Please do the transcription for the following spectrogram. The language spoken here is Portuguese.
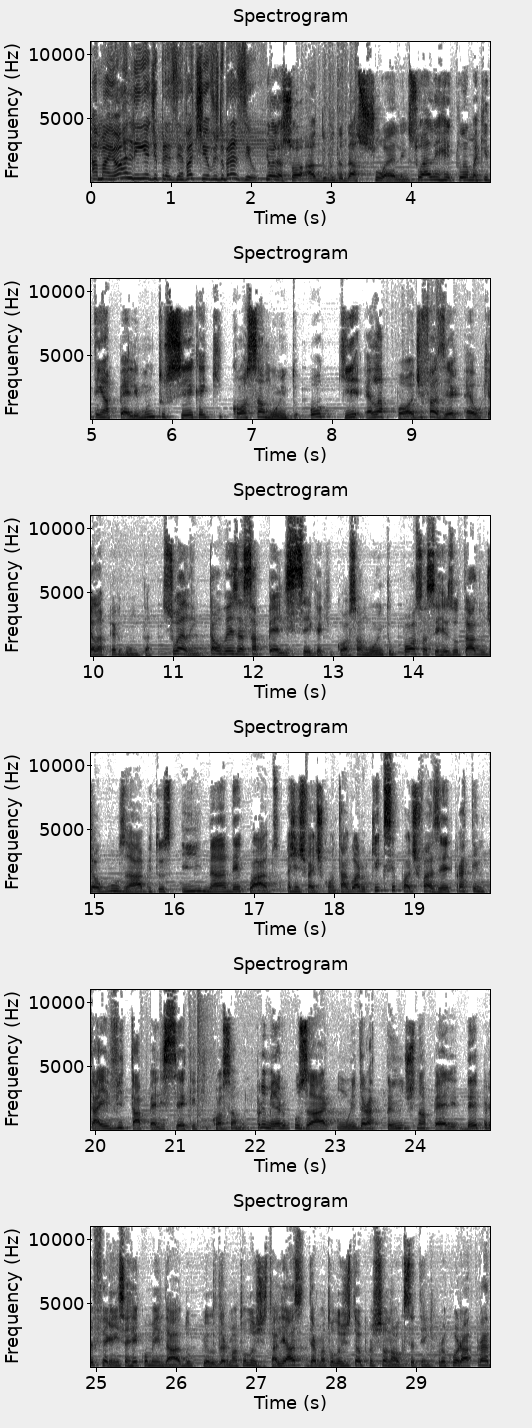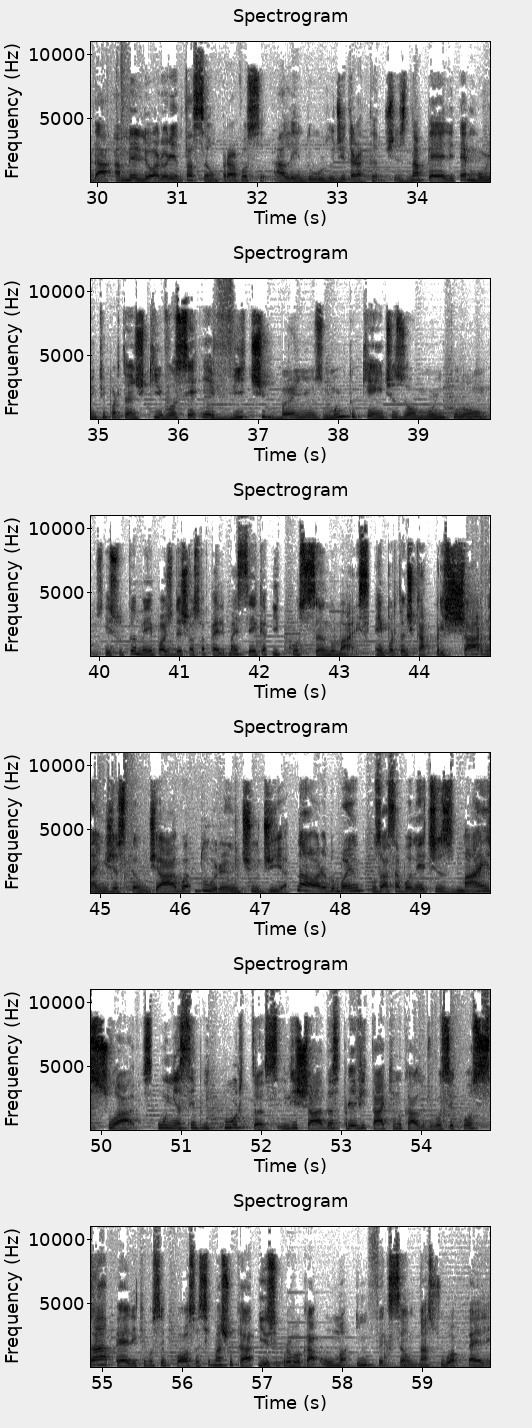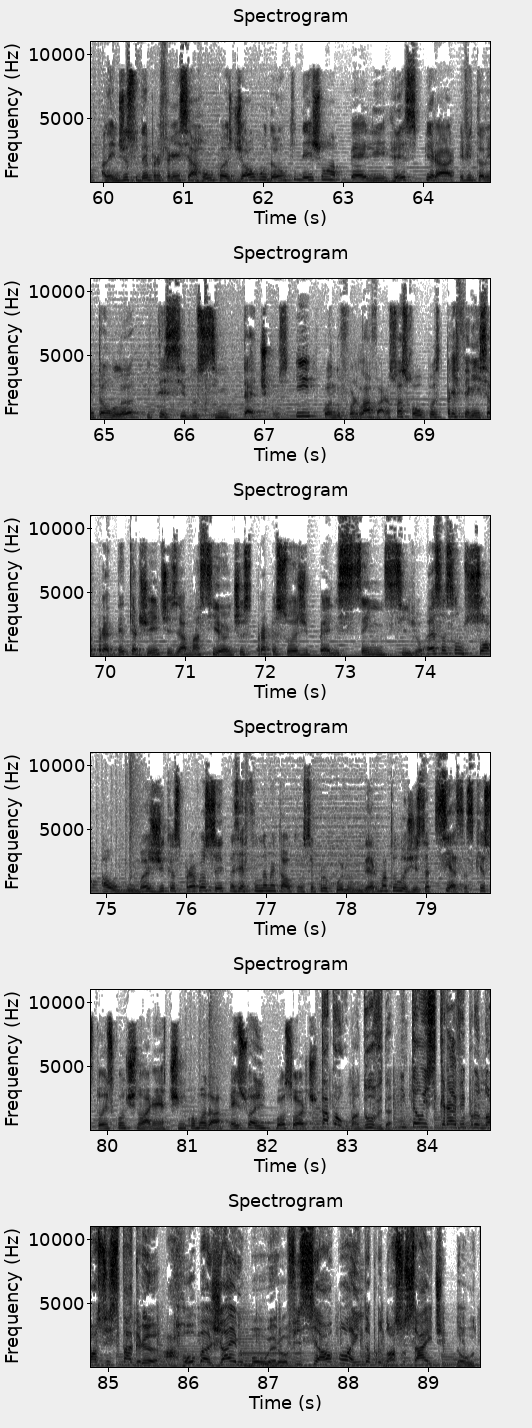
a maior linha de preservativos do Brasil. E olha só a dúvida da Suelen. Suelen reclama que tem a pele muito seca e que coça muito. O que ela pode fazer é o que ela pergunta. Suelen, talvez essa pele seca que coça muito possa ser resultado de alguns hábitos inadequados. A gente vai te contar agora o que, que você pode fazer para tentar evitar a pele seca e que coça muito. Primeiro, usar um hidratante na pele, de preferência recomendado pelo dermatologista. Aliás, dermatologista é o profissional que você tem que procurar para para dar a melhor orientação para você. Além do uso de hidratantes na pele, é muito importante que você evite banhos muito quentes ou muito longos. Isso também pode deixar sua pele mais seca e coçando mais. É importante caprichar na ingestão de água durante o dia. Na hora do banho, usar sabonetes mais suaves. Unhas sempre curtas e lixadas para evitar que no caso de você coçar a pele que você possa se machucar e isso provocar uma infecção na sua pele pele. Além disso, dê preferência a roupas de algodão que deixam a pele respirar, evitando então lã e tecidos sintéticos. E quando for lavar as suas roupas, preferência para detergentes e amaciantes para pessoas de pele sensível. Essas são só algumas dicas para você, mas é fundamental que você procure um dermatologista se essas questões continuarem a te incomodar. É isso aí, boa sorte. Tá com alguma dúvida? Então escreve para o nosso Instagram, arroba ou ainda para o nosso site, doutor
